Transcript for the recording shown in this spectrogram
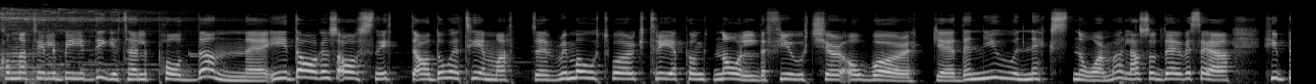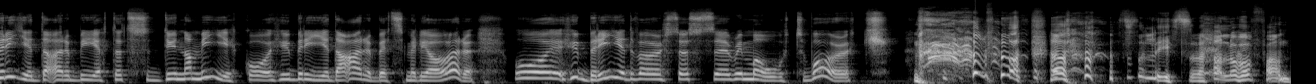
Välkomna till Be Digital-podden. I dagens avsnitt ja, då är temat eh, Remote Work 3.0, the future of work, eh, the new next normal. Alltså det vill säga hybridarbetets dynamik och hybrida arbetsmiljöer. Och hybrid versus eh, remote work. alltså Lisa, hallå vad fan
